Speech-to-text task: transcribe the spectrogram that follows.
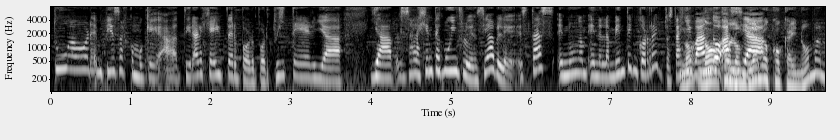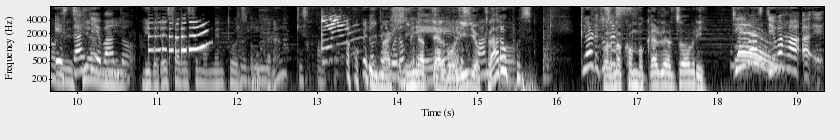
tú ahora empiezas como que a tirar hater por, por Twitter, ya, ya, o sea, la gente es muy influenciable. Estás en un en el ambiente incorrecto, estás No, llevando no, hacia Colombiano cocainómano le Estás decía llevando- mi lideresa de ese momento horrible, Sabucanal. qué espanto. No Imagínate creer, al bolillo, espanto. claro, pues, Claro, por entonces no convocarle al sobri. Llevas, llevas a, a, eh,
